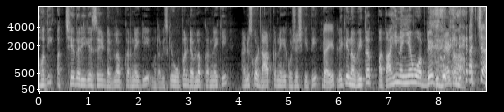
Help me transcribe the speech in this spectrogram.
बहुत ही अच्छे तरीके से डेवलप करने की मतलब इसके ऊपर डेवलप करने की एंड इसको अडाप्ट करने की कोशिश की थी। Right right. लेकिन अभी तक पता ही नहीं है वो अपडेट है कहाँ। अच्छा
